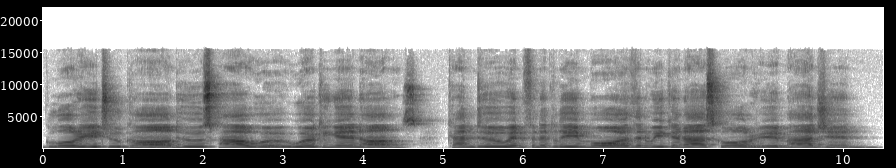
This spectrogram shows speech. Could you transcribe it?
Glory to God, whose power working in us can do infinitely more than we can ask or imagine.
